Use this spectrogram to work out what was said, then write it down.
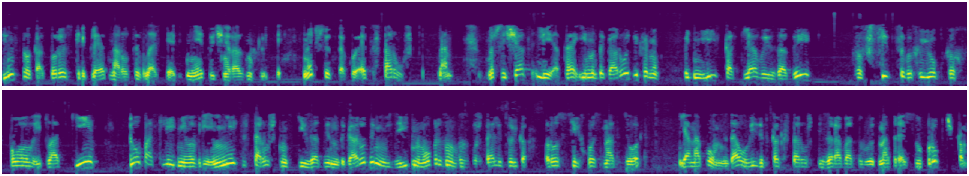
единство, которое скрепляет народ и власть и объединяет очень разных людей. Знаете, что это такое? Это старушки. Да? Потому что сейчас лето, и над огородиками поднялись костлявые зады в ситцевых юбках в пол и платки. До последнего времени эти старушкинские зады над огородами удивительным образом возбуждали только Россельхознадзор. Я напомню, да, увидев, как старушки зарабатывают на трассе укропчиком,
